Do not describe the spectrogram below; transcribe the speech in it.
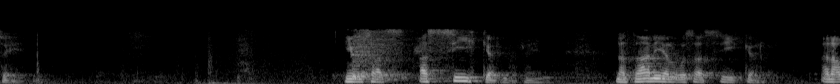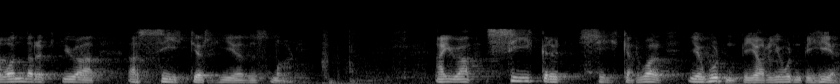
say. He was a, a seeker, my friend. Nathaniel was a seeker. And I wonder if you are a seeker here this morning. Are you a secret seeker? Well, you wouldn't be, or you wouldn't be here.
